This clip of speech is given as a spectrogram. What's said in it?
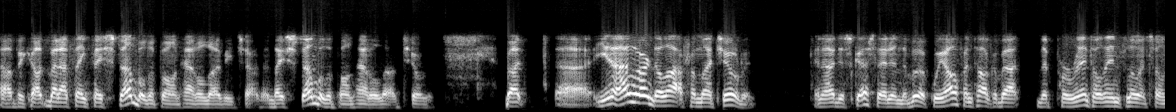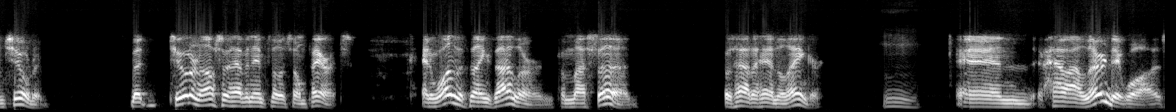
uh, because but I think they stumbled upon how to love each other. They stumbled upon how to love children. But uh, you know, I learned a lot from my children, and I discuss that in the book. We often talk about the parental influence on children, but children also have an influence on parents. And one of the things I learned from my son was how to handle anger. Mm. And how I learned it was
